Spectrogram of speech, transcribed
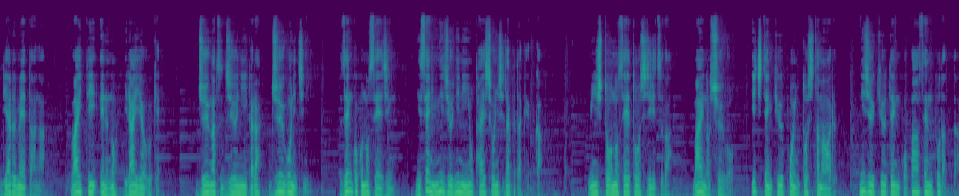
リアルメーターが YTN の依頼を受け、10月12日から15日に全国の成人2022人を対象に調べた結果、民主党の政党支持率は前の週を1.9ポイント下回る29.5%だった。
